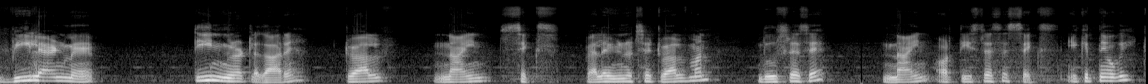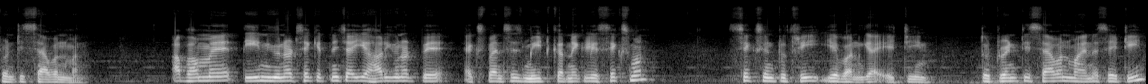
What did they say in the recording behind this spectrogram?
बी लैंड में तीन यूनिट लगा रहे हैं। Twelve nine six. पहले यूनिट से ट्वेल्व मन, दूसरे से नाइन और तीसरे से सिक्स ये कितनी हो गई? ट्वेंटी सेवन मन। अब हमें तीन यूनिट से कितनी चाहिए? हर यूनिट पे एक्सपेंसेस मीट करने के लिए सिक्स मन। सिक्स इंटू थ्री ये बन गया एटीन तो twenty seven minus eighteen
